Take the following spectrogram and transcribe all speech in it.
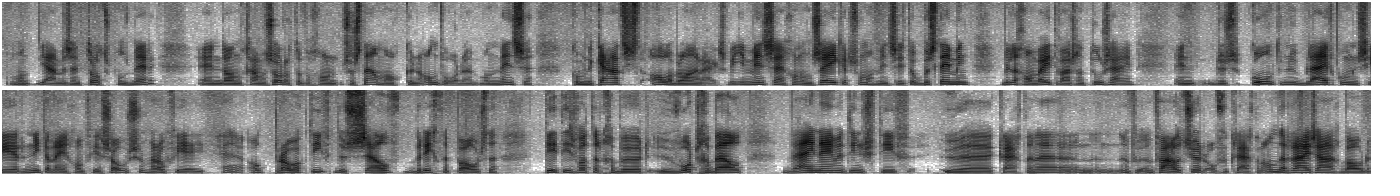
want ja, we zijn trots op ons merk. En dan gaan we zorgen dat we gewoon zo snel mogelijk kunnen antwoorden. Want mensen, communicatie is het allerbelangrijkste. Weet je, mensen zijn gewoon onzeker. Sommige mensen zitten op bestemming, willen gewoon weten waar ze aan toe zijn. En dus continu blijven communiceren. Niet alleen gewoon via socials, maar ook via ook proactief. Dus zelf berichten posten. Dit is wat er gebeurt. U wordt gebeld. Wij nemen het initiatief. U eh, krijgt een, eh, een, een, een voucher of u krijgt een andere reis aangeboden.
